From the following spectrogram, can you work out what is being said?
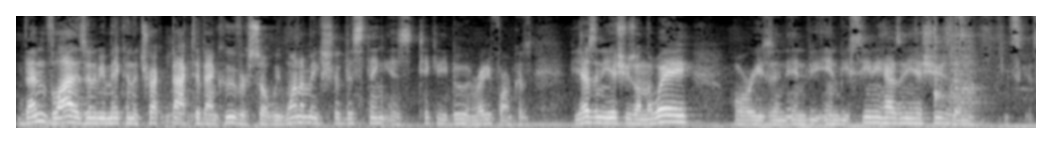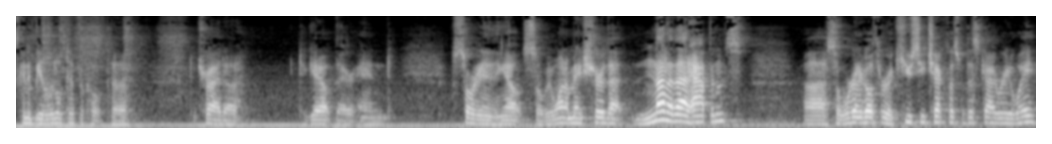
then Vlad is going to be making the trek back to Vancouver. So we want to make sure this thing is tickety boo and ready for him because if he has any issues on the way or he's in NBC and he has any issues, then it's, it's going to be a little difficult to, to try to, to get out there and sort anything out. So we want to make sure that none of that happens. Uh, so we're going to go through a QC checklist with this guy right away.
